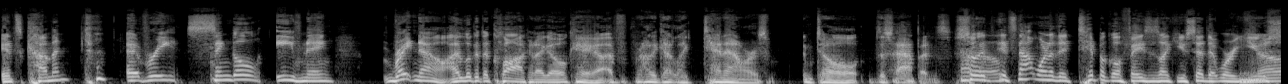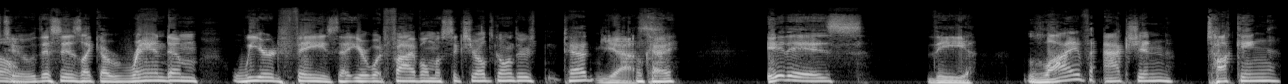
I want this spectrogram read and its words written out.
It's coming every single evening. Right now, I look at the clock and I go, okay, I've probably got like 10 hours until this happens. So it, it's not one of the typical phases, like you said, that we're used No. to. This is like a random, weird phase that you're, what, five, almost six year olds going through, Ted? Yes. Okay. It is the live action talking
